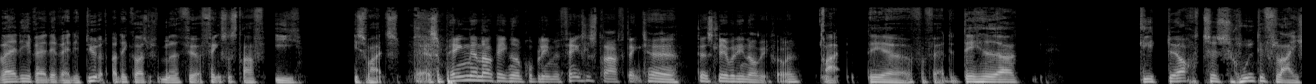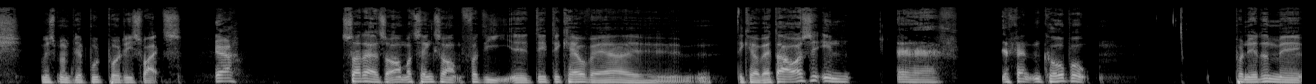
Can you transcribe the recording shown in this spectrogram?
rigtig, rigtig, rigtig dyrt, og det kan også medføre fængselsstraf i, i Schweiz. Ja, altså pengene er nok ikke noget problem, men fængselsstraf, den, kan, den slipper de nok ikke for, vel? Nej, det er forfærdeligt. Det hedder gedørtes Hundefleisch, hvis man bliver budt på det i Schweiz. Ja. Så er det altså om at tænke sig om, fordi øh, det, det kan jo være... Øh, det kan jo være. Der er også en... Øh, jeg fandt en kogebog på nettet med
